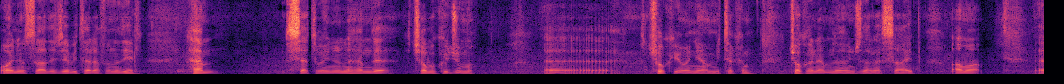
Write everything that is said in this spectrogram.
oyunun sadece bir tarafını değil, hem set oyununu hem de çabuk hücumu ee, çok iyi oynayan bir takım. Çok önemli oyunculara sahip. Ama e,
